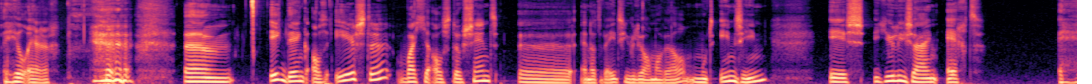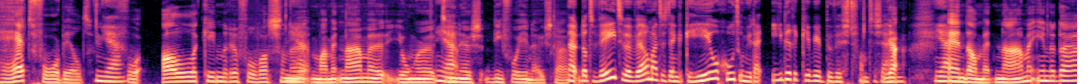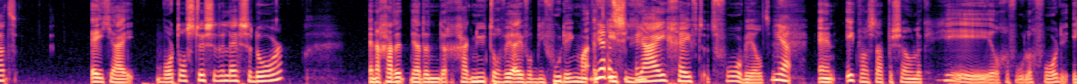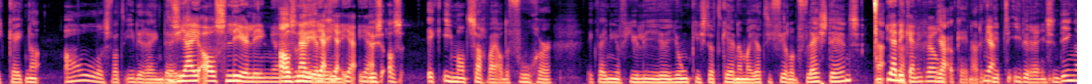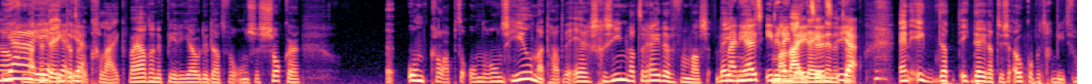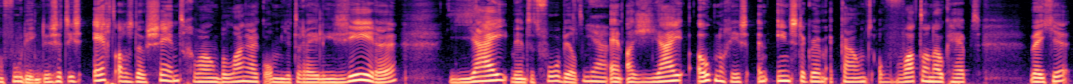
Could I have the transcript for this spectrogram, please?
Heel erg. Ehm, ik denk als eerste wat je als docent, eh, en dat weten jullie allemaal wel, moet inzien, is jullie zijn echt het voorbeeld Ja, voor alle kinderen, volwassenen, Ja. maar met name jonge Ja. tieners die voor je neus staan. nou dat weten we wel, maar het is denk ik heel goed om je daar iedere keer weer bewust van te zijn. Ja. ja. En dan met name inderdaad, eet jij wortels tussen de lessen door? En dan, gaat het, ja, dan, ga ik nu toch weer even op die voeding. Maar het Ja, is, jij geeft het voorbeeld. ja. En ik was daar persoonlijk heel gevoelig voor. Dus Ik keek naar alles wat iedereen deed. Dus jij als leerling. eh, Als leerling. Ja, ja, ja. Dus als ik iemand zag, wij hadden vroeger... Ik weet niet of jullie eh, jonkies dat kennen, maar je had die film Flashdance. Nou, ja, die nou, ken ik wel. ja, oké, nou dan knipte iedereen zijn ding af. Ja, nou, dan deed ik dat ook gelijk. Wij hadden een periode dat we onze sokken eh, omklapten onder ons hiel. Nou, dat hadden we ergens gezien wat de reden ervan was. Weet Maakt niet niet, uit, iedereen maar wij deed deden het. het, Ja. ook. En ik, dat, ik deed dat dus ook op het gebied van voeding. Dus het is echt als docent gewoon belangrijk om je te realiseren... Jij bent het voorbeeld. Ja. En als jij ook nog eens een Instagram-account of wat dan ook hebt, weet je,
